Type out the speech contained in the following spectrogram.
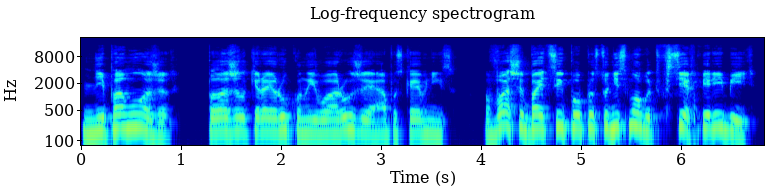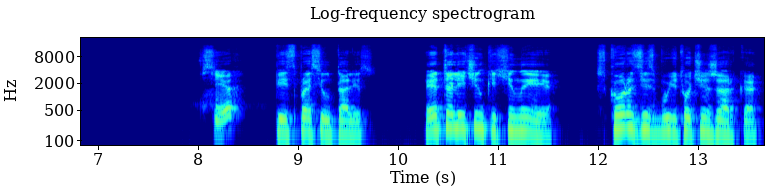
«Не поможет!» Положил Кирай руку на его оружие, опуская вниз. «Ваши бойцы попросту не смогут всех перебить!» Всех? Переспросил Талис. «Это личинка Хинеи. Скоро здесь будет очень жарко».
